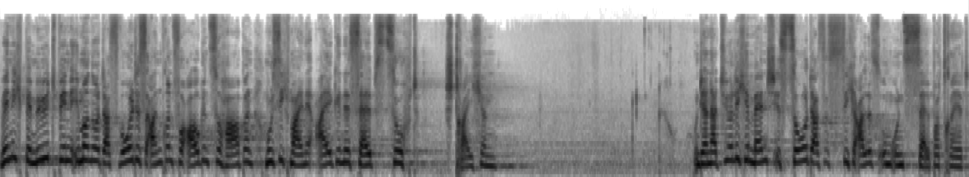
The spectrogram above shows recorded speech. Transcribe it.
Wenn ich bemüht bin, immer nur das Wohl des anderen vor Augen zu haben, muss ich meine eigene Selbstsucht streichen. Und der natürliche Mensch ist so, dass es sich alles um uns selber dreht.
